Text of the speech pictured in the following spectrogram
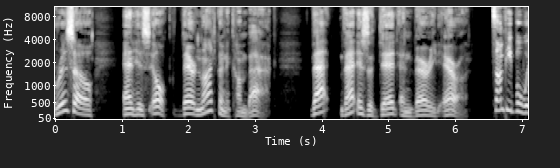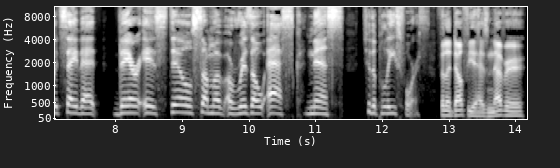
Rizzo and his ilk, they're not going to come back. That that is a dead and buried era. Some people would say that there is still some of a Rizzo esqueness to the police force. Philadelphia has never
